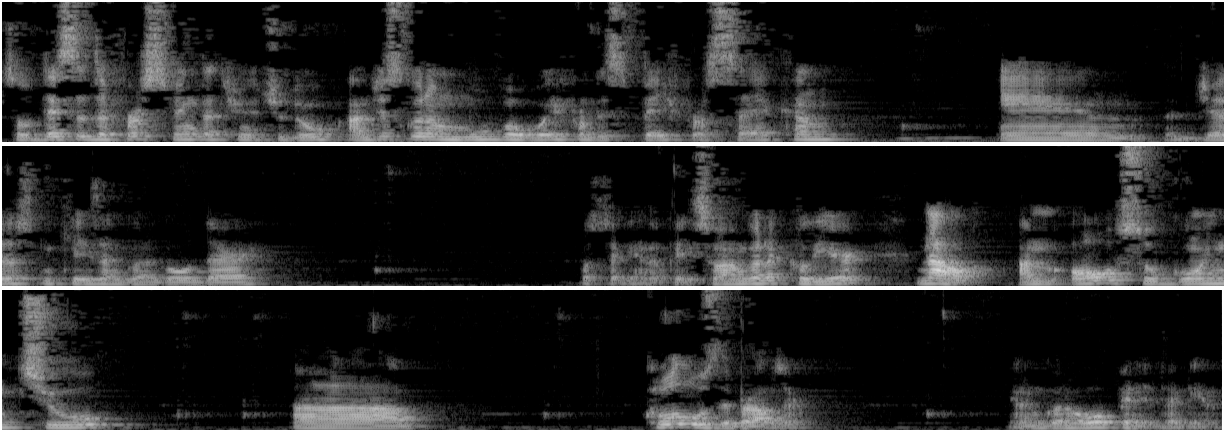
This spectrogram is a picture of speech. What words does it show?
so this is the first thing that you need to do. I'm just gonna move away from this page for a second and just in case I'm gonna go there a second. Okay, so I'm gonna clear. Now I'm also going to uh, close the browser and I'm gonna open it again.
